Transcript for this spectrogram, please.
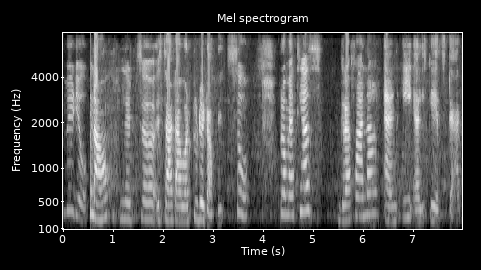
video. Now let's uh, start our today topic. So prometheus grafana and elk stack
